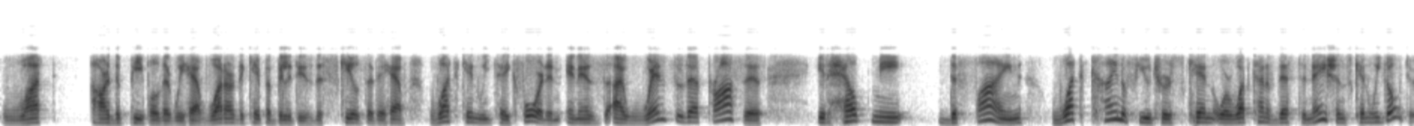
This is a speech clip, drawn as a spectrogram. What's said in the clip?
what are the people that we have? What are the capabilities, the skills that they have? What can we take forward? And, and as I went through that process, it helped me define what kind of futures can or what kind of destinations can we go to.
